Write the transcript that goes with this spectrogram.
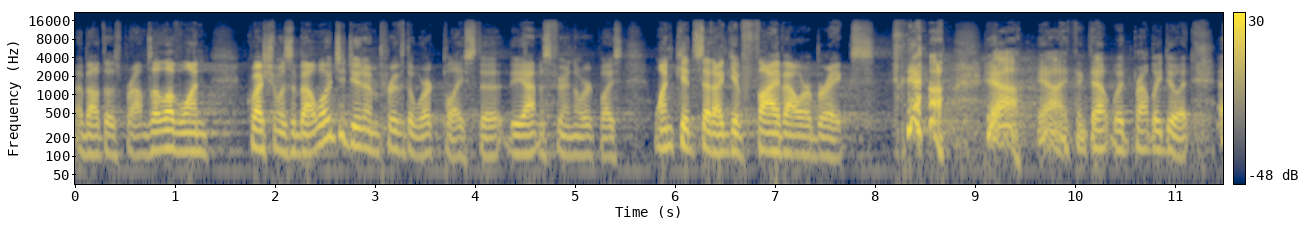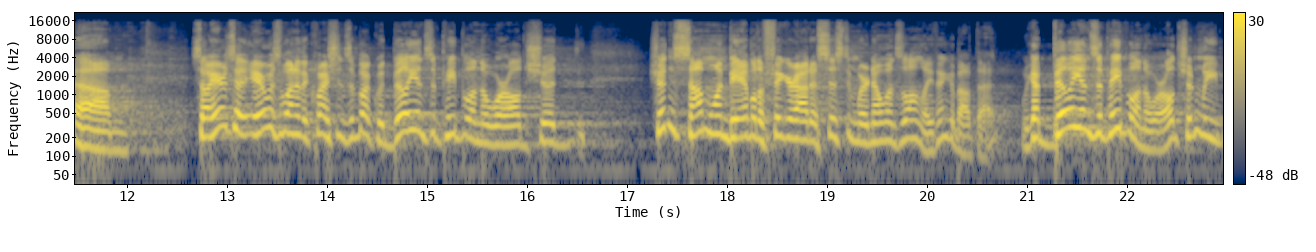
about those problems. I love one question was about what would you do to improve the workplace, the, the atmosphere in the workplace? One kid said, I'd give five hour breaks. yeah, yeah, yeah, I think that would probably do it. Um, so here's a, here was one of the questions in the book. With billions of people in the world, should, Shouldn't someone be able to figure out a system where no one's lonely? Think about that. We got billions of people in the world. Shouldn't we?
